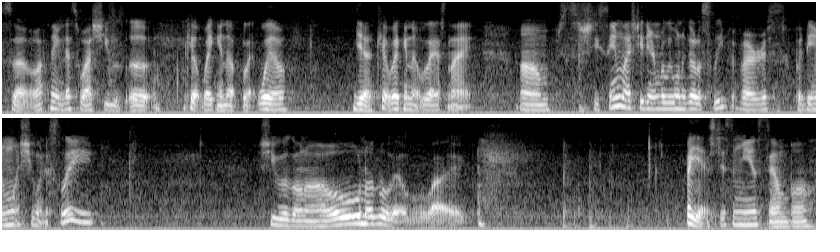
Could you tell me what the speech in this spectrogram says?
So I think that's why she was up. Kept waking up like well, yeah, kept waking up last night. Um, she seemed like she didn't really want to go to sleep at first, but then once she went to sleep, she was on a whole nother level. Like, but yeah, it's just me and Simba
